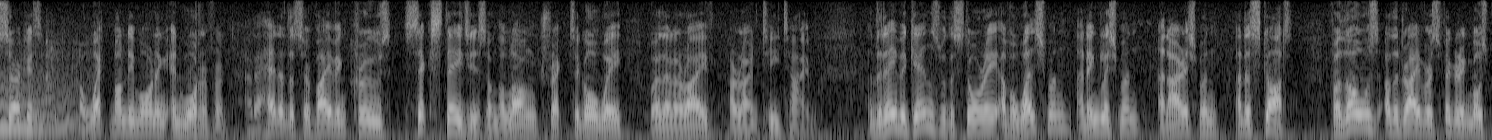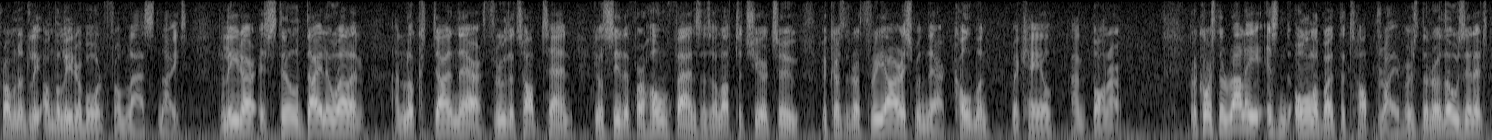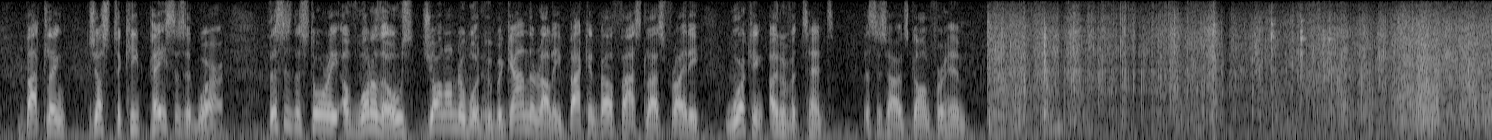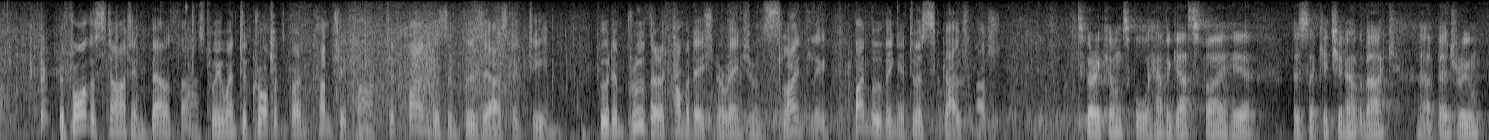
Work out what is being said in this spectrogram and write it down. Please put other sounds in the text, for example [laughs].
circuit, a wet Monday morning in Waterford, and ahead of the surviving crews, six stages on the long trek to Galway, where they'll arrive around tea time. And the day begins with the story of a Welshman, an Englishman, an Irishman, and a Scot. For those are the drivers figuring most prominently on the leaderboard from last night. The leader is still Dai Llewellyn, and look down there through the top 10. You'll see that for home fans, there's a lot to cheer too, because there are three Irishmen there Coleman, McHale, and Bonner. But of course, the rally isn't all about the top drivers. There are those in it battling just to keep pace, as it were. This is the story of one of those, John Underwood, who began the rally back in Belfast last Friday, working out of a tent. This is how it's gone for him. Before the start in Belfast, we went to Crawfordsburn Country Park to find this enthusiastic team, who had improved their accommodation arrangements slightly by moving into a scout hut. It's very comfortable. We have a gas fire here. There's a kitchen out the back, a bedroom,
